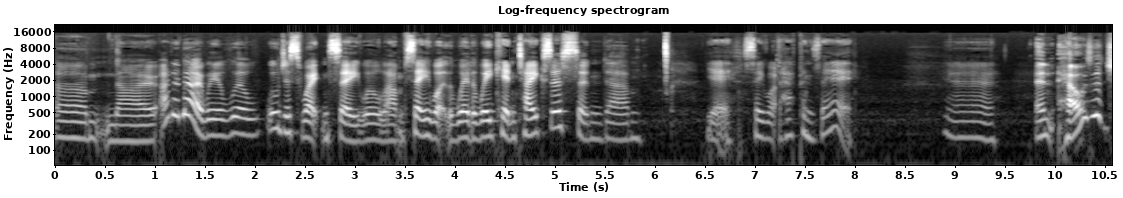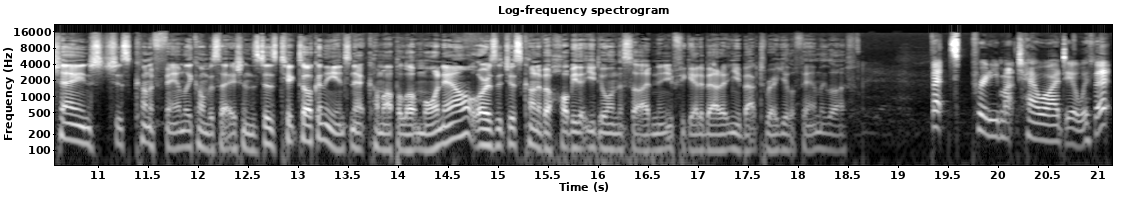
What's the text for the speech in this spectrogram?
Um, no, I don't know. We'll we'll we'll just wait and see. We'll um see what where the weekend takes us, and um, yeah, see what happens there. Yeah. And how has it changed just kind of family conversations? Does TikTok and the internet come up a lot more now, or is it just kind of a hobby that you do on the side and then you forget about it and you're back to regular family life? That's pretty much how I deal with it.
